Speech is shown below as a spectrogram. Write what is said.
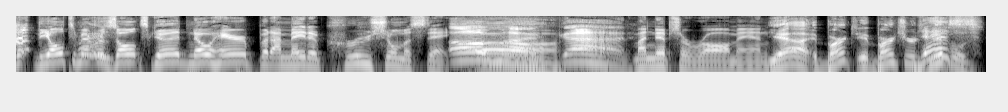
the, the ultimate result's good, no hair, but I made a crucial mistake. Oh, Oh. my God. My nips are raw, man. yeah, it burnt. It burnt your yes, nipples.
